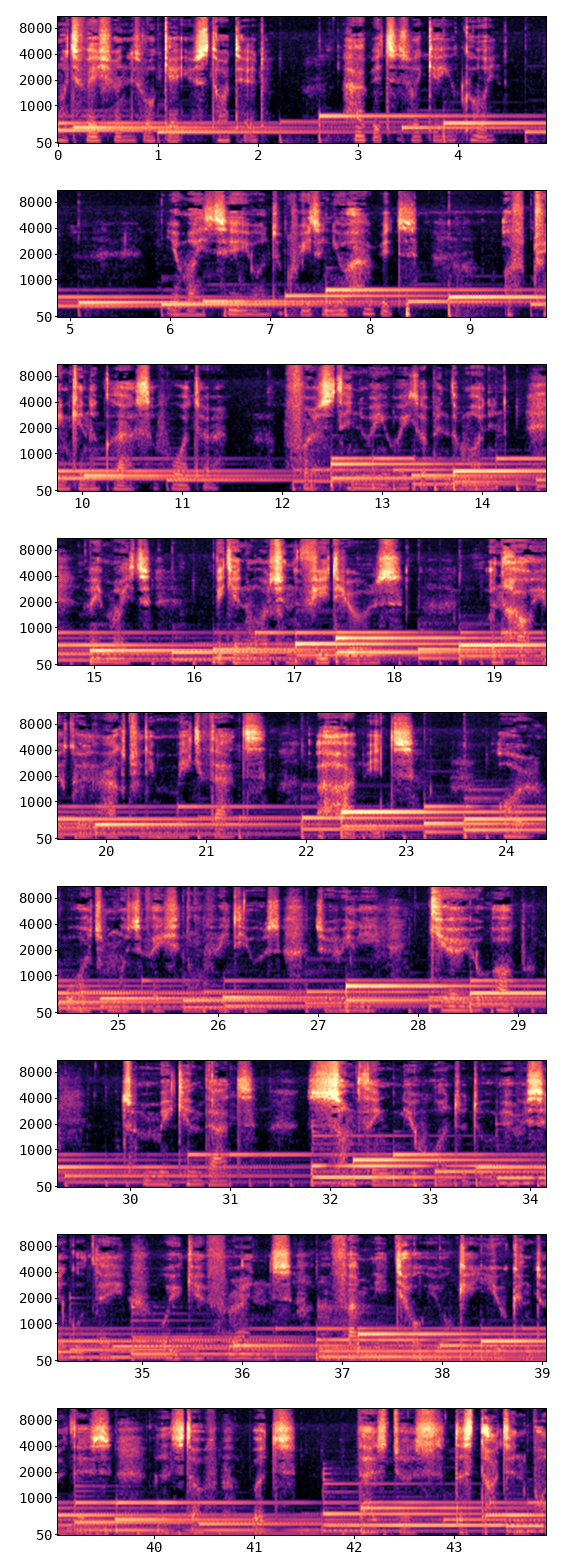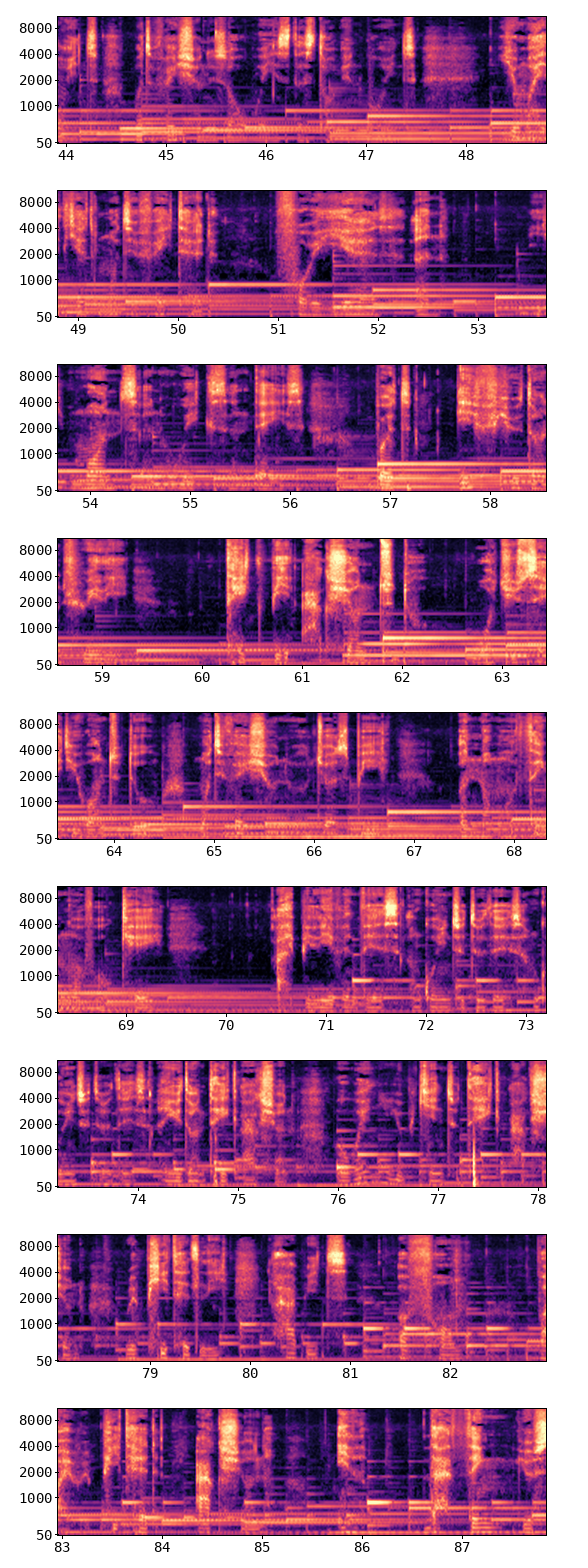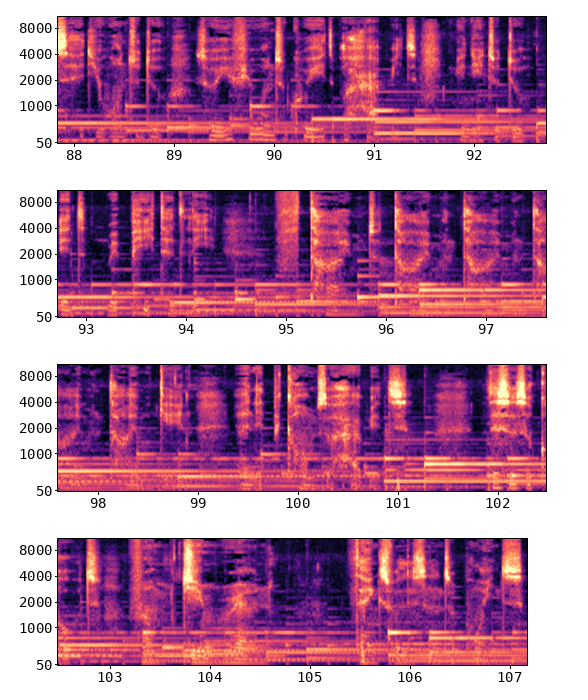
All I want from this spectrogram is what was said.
Motivation is what get you started. Habits is what get you going. You might say you want to create a new habit of drinking a glass of water first thing when you wake up in but that's just the starting point. Motivation is always the starting point. You might get motivated for years and months and weeks and days but if you don't really take the action to do what you said you want to do, motivation will just be believe in this, I'm going to do this, I'm going to do this, and you don't take action. But when you begin to take action repeatedly, habits are formed by repeated action in that thing you said you want to do. So, if you want to create a habit, you need to do it repeatedly, time to time and time and time and time again, and it becomes a habit. This is a quote from Jim Rohn. Thanks for listening to Points.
